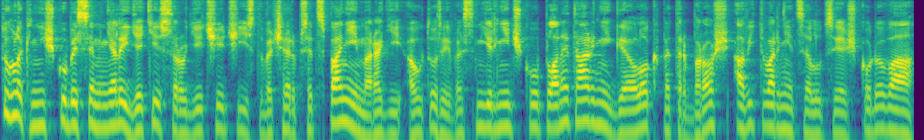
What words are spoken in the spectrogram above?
Tuhle knížku by si měli děti s rodiči číst večer před spaním, radí autoři vesmírničku, planetární geolog Petr Broš a výtvarnice Lucie Škodová.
